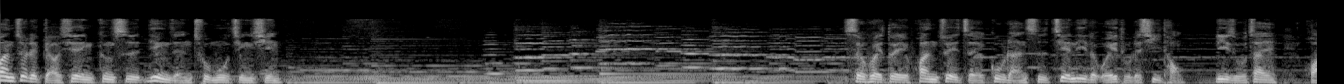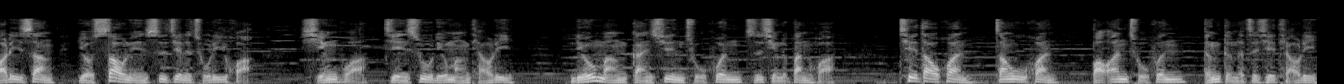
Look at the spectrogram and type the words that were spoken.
犯罪的表现更是令人触目惊心。社会对犯罪者固然是建立了围堵的系统，例如在法律上有少年事件的处理法、刑法检肃流氓条例、流氓感训处分执行的办法。窃盗犯、赃物犯、保安处分等等的这些条例，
